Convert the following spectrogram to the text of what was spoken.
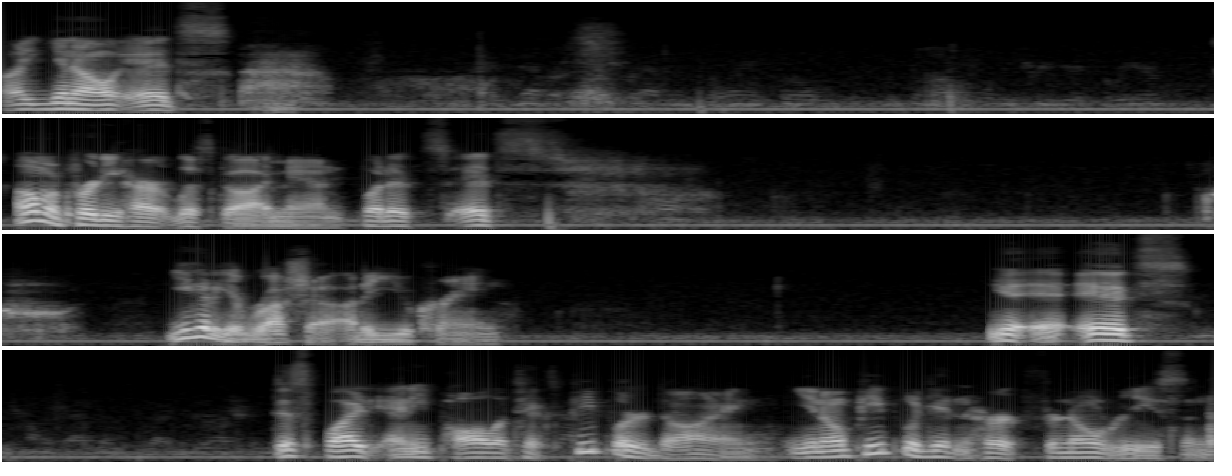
uh, you know, it's I'm a pretty heartless guy, man, but it's it's you got to get Russia out of Ukraine. Yeah, it's despite any politics, people are dying. You know, people are getting hurt for no reason.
